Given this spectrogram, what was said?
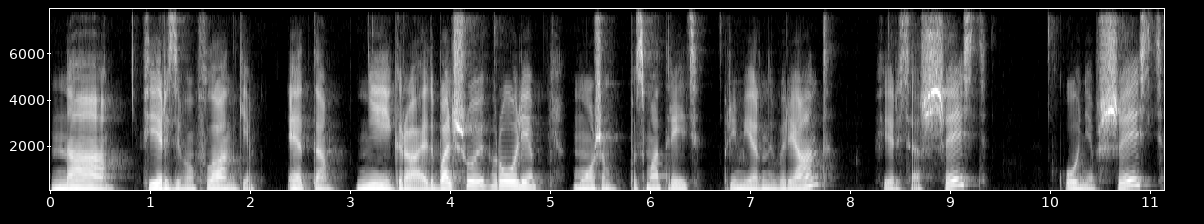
на ферзевом фланге, это не играет большой роли. Можем посмотреть примерный вариант. Ферзь H6, конь F6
